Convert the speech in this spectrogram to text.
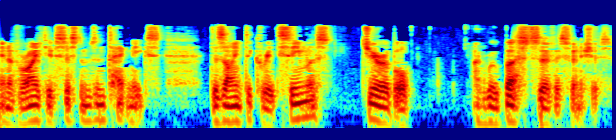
in a variety of systems and techniques designed to create seamless, durable, and robust surface finishes.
